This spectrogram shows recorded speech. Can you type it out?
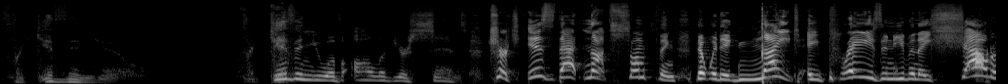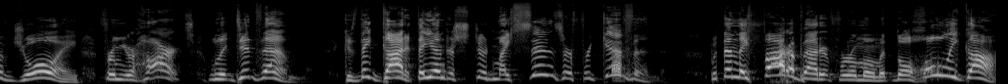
forgiven you forgiven you of all of your sins. Church, is that not something that would ignite a praise and even a shout of joy from your hearts? Well, it did them because they got it. They understood my sins are forgiven. But then they thought about it for a moment. The Holy God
